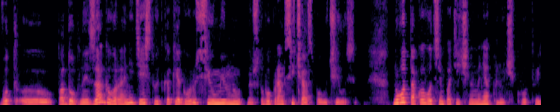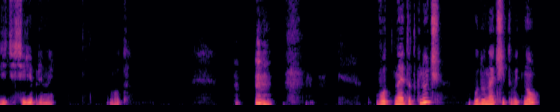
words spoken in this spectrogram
Вот э, подобные заговоры, они действуют, как я говорю, сиюминутно, чтобы прям сейчас получилось. Ну вот такой вот симпатичный у меня ключик. Вот, видите, серебряный. Вот. Вот на этот ключ буду начитывать. Но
